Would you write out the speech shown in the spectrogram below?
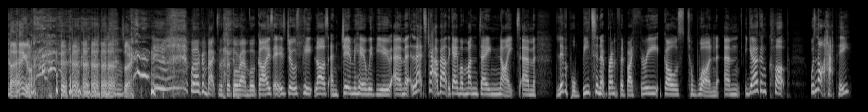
Uh, hang on. Sorry. Welcome back to the Football Ramble, guys. It is Jules, Pete, Lars, and Jim here with you. Um, let's chat about the game on Monday night. Um, Liverpool beaten at Brentford by three goals to one. Um, Jurgen Klopp was not happy.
